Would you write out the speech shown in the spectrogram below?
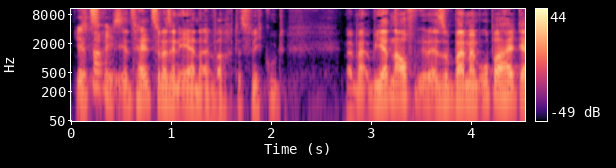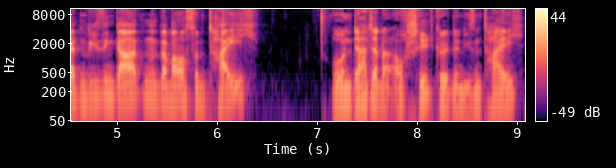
Jetzt, mache ich's. Jetzt hältst du das in Ehren einfach. Das finde ich gut. Wir hatten auch, also bei meinem Opa halt, der hat einen riesigen Garten und da war auch so ein Teich. Und der hatte dann auch Schildkröten in diesem Teich.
